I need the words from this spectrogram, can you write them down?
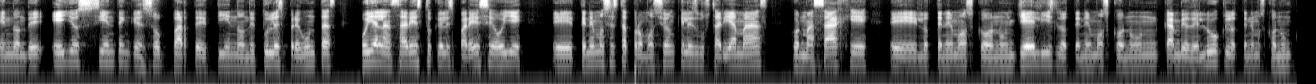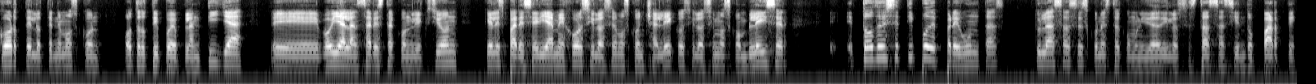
en donde ellos sienten que son parte de ti, en donde tú les preguntas, voy a lanzar esto, ¿qué les parece? Oye, eh, tenemos esta promoción, ¿qué les gustaría más? Con masaje, eh, lo tenemos con un jellies, lo tenemos con un cambio de look, lo tenemos con un corte, lo tenemos con otro tipo de plantilla, eh, voy a lanzar esta colección, ¿qué les parecería mejor si lo hacemos con chalecos, si lo hacemos con blazer? todo ese tipo de preguntas tú las haces con esta comunidad y los estás haciendo parte.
